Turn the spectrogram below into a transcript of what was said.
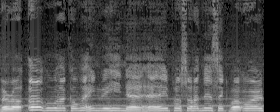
V'ra'ohu hakohen v'hinei poso hanesek ba'or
